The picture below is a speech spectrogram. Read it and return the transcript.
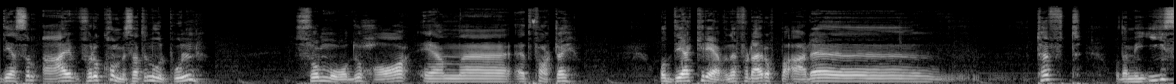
det som er For å komme seg til Nordpolen, så må du ha en, et fartøy. Og det er krevende, for der oppe er det tøft. Og det er mye is,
